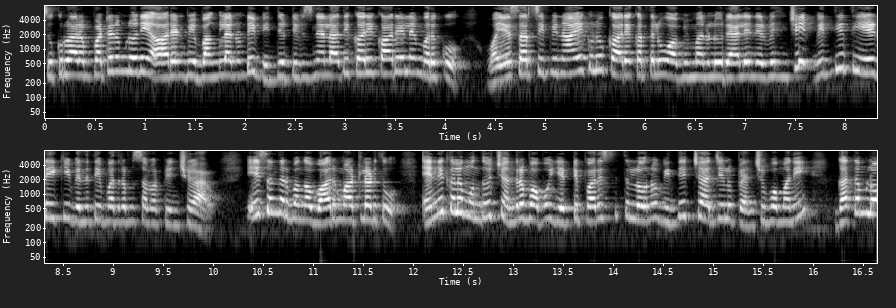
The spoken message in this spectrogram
శుక్రవారం పట్టణంలోని ఆర్ఎన్బి బంగ్లా నుండి విద్యుత్ డివిజనల్ అధికారి కార్యాలయం వరకు వైఎస్ఆర్సీపీ నాయకులు కార్యకర్తలు అభిమానులు ర్యాలీ నిర్వహించి విద్యుత్ ఏడీకి వినతి పత్రం సమర్పించారు. ఈ సందర్భంగా వారు మాట్లాడుతూ ఎన్నికల ముందు చంద్రబాబు ఎట్టి పరిస్థితుల్లో పరిస్థితుల్లోనూ విద్యుత్ ఛార్జీలు పెంచుకోమని గతంలో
